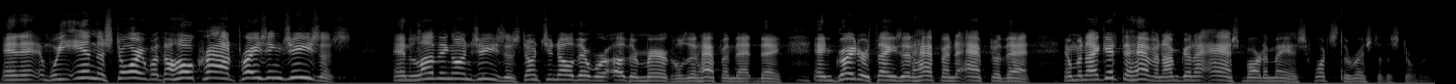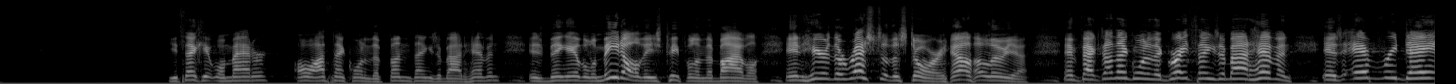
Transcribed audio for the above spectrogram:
And it, we end the story with the whole crowd praising Jesus and loving on Jesus. Don't you know there were other miracles that happened that day and greater things that happened after that? And when I get to heaven, I'm going to ask Bartimaeus, what's the rest of the story? You think it will matter? Oh, I think one of the fun things about heaven is being able to meet all these people in the Bible and hear the rest of the story. Hallelujah. In fact, I think one of the great things about heaven is every day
